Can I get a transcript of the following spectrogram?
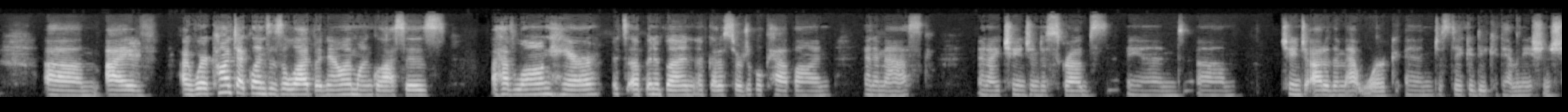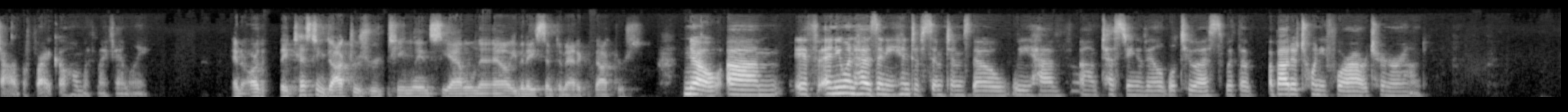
Um, I've I wear contact lenses a lot, but now I'm on glasses. I have long hair. It's up in a bun. I've got a surgical cap on and a mask and I change into scrubs and um, change out of them at work and just take a decontamination shower before I go home with my family. And are they testing doctors routinely in Seattle now, even asymptomatic doctors? No. Um, if anyone has any hint of symptoms, though, we have um, testing available to us with a, about a 24 hour turnaround.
